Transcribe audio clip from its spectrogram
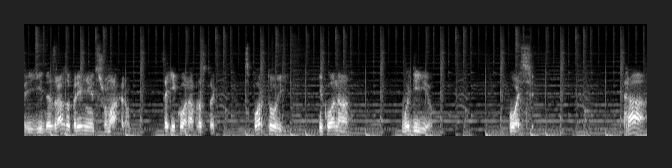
їде, зразу порівнюють з Шумахером. Це ікона просто спорту, ікона водіїв. Ось. Гра,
